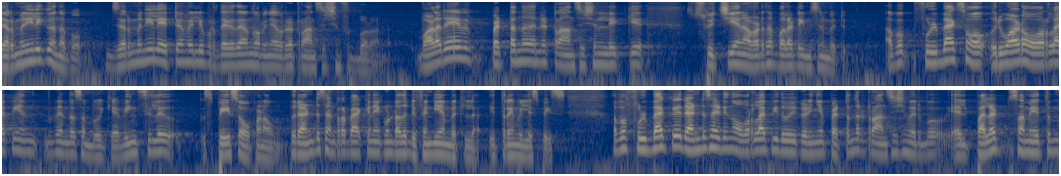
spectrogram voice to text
ജർമ്മനിയിലേക്ക് വന്നപ്പോൾ ജർമ്മനിയിലെ ഏറ്റവും വലിയ പ്രത്യേകത എന്ന് പറഞ്ഞാൽ അവരുടെ ട്രാൻസിഷൻ ഫുട്ബോളാണ് വളരെ പെട്ടെന്ന് തന്നെ ട്രാൻസിഷനിലേക്ക് സ്വിച്ച് ചെയ്യാൻ അവിടുത്തെ പല ടീംസിനും പറ്റും. അപ്പോൾ ഫുൾ ബാക്സ് ഒരുപാട് ഓവർലാപ്പ് ചെയ്യുമ്പോൾ എന്താ സംഭവിക്കുക? വിങ്സിൽ സ്പേസ് ഓപ്പൺ ആവും. ഇപ്പോൾ രണ്ട് സെന്റർ ബാക്കിനെ കൊണ്ട് അത് ഡിഫെൻഡ് ചെയ്യാൻ പറ്റില്ല. ഇത്രയും വലിയ സ്പേസ് അപ്പോൾ ഫുൾ ബാക്ക് രണ്ട് സൈഡിൽ നിന്ന് ഓവർലാപ്പ് ചെയ്ത് പോയി കഴിഞ്ഞാൽ പെട്ടെന്ന് ട്രാൻസിഷൻ വരുമ്പോൾ പല സമയത്തും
